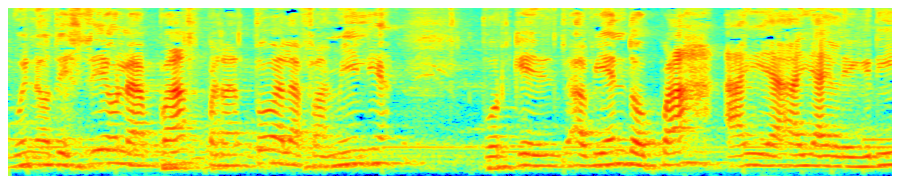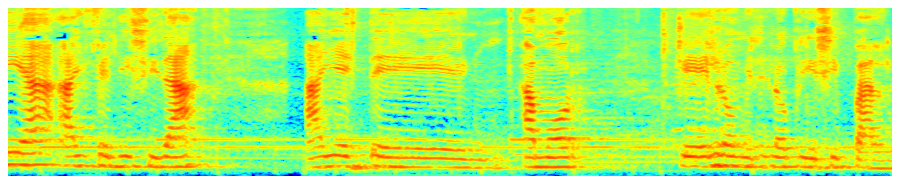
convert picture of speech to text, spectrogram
Bueno, deseo la paz para toda la familia, porque habiendo paz hay, hay alegría, hay felicidad, hay este amor, que es lo, lo principal.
